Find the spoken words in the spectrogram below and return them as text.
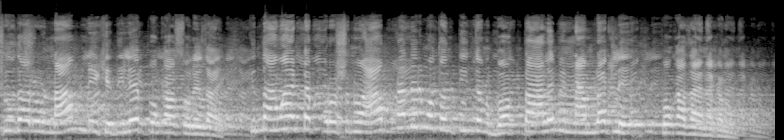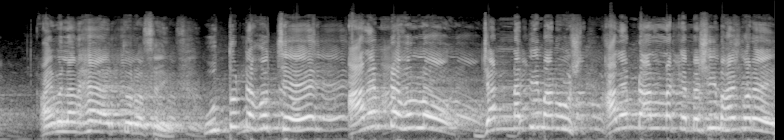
সুদারুর নাম লিখে দিলে পোকা চলে যায়। কিন্তু আমার একটা প্রশ্ন, আপনাদের মতন তিনজন বক্তা আলেমের নাম রাখলে পোকা যায় না কেন? আমি বললাম হ্যাঁ উত্তর আছে। উত্তরটা হচ্ছে, আলেমটা হলো জান্নাতি মানুষ। আলেমটা আল্লাহকে বেশি ভয় করে।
